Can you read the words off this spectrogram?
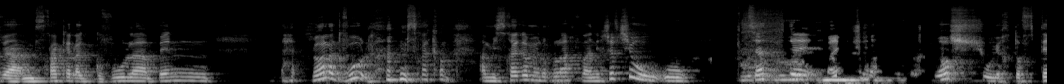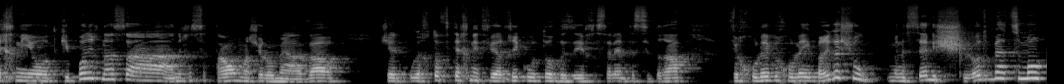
והמשחק על הגבול הבין... לא על הגבול, המשחק, המשחק המלוכלך, ואני חושבת שהוא קצת, ברגע שהוא שהוא יחטוף טכניות, כי פה נכנס, ה, נכנס הטראומה שלו מהעבר, שהוא יחטוף טכנית וירחיקו אותו וזה יחסה להם את הסדרה וכולי וכולי. ברגע שהוא מנסה לשלוט בעצמו,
